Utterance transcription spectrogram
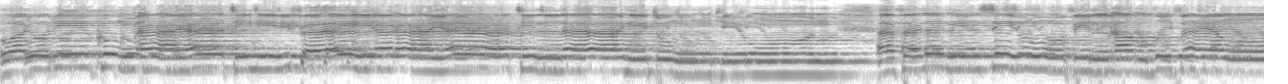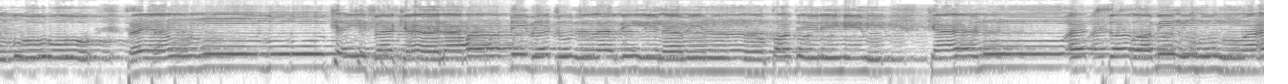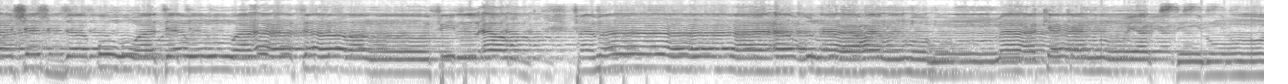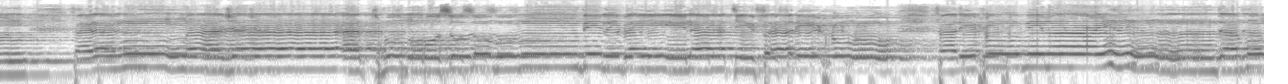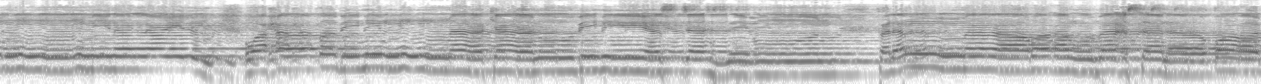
ويريكم آياته فأي آيات الله تنكرون؟ أفلم يسيروا في الأرض فينظروا فينظروا كيف كان عاقبة الذين من قبلهم. كانوا أكثر منهم وأشد قوة وآثارا فما أغنى عنهم ما كانوا يكسبون فلما جاءتهم رسلهم بالبينات فرحوا فرحوا بما عندهم من العلم وحاق بهم ما كانوا به يستهزئون فلما رأوا بأسنا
